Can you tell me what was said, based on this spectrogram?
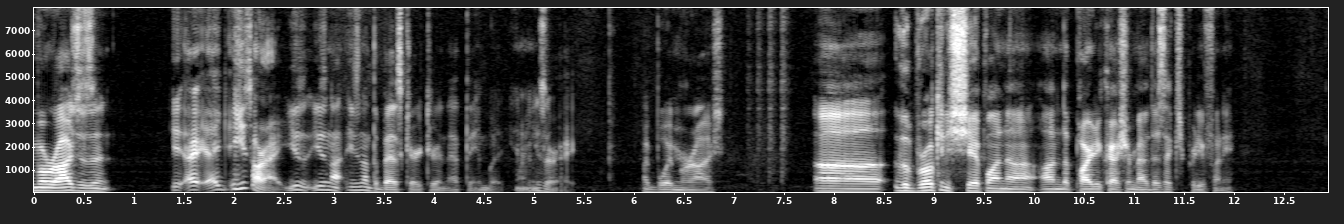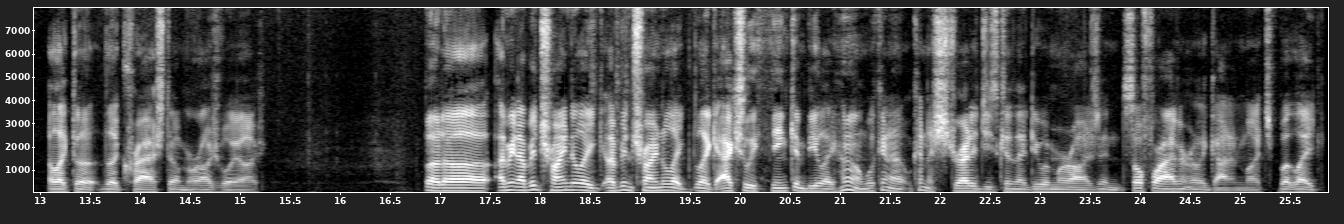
Mirage isn't. I, I, he's all right. He's, he's not. He's not the best character in that thing, but you know, he's all right. My boy Mirage. Uh, the broken ship on uh on the Party Crasher map. That's actually pretty funny. I like the the crashed uh, Mirage Voyage. But uh, I mean, I've been trying to like, I've been trying to like, like actually think and be like, huh, what kind of, what kind of strategies can I do with Mirage? And so far, I haven't really gotten much. But like,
